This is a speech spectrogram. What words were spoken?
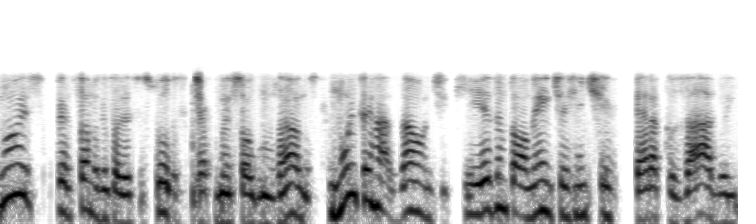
Nós pensamos em fazer esse estudo, já começou há alguns anos, muito em razão de que, eventualmente, a gente era acusado em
